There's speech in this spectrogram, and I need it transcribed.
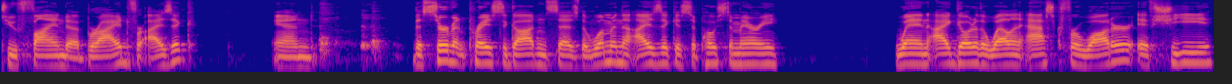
to find a bride for Isaac, and the servant prays to God and says, The woman that Isaac is supposed to marry, when I go to the well and ask for water, if she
